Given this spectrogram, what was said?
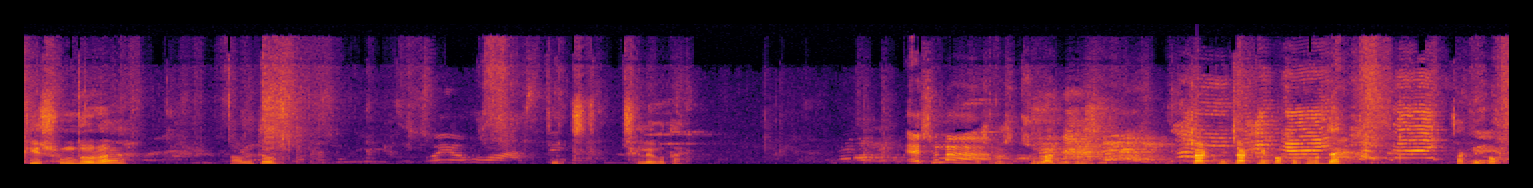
কি সুন্দর হ্যাঁ? আমি তো ছেলে কোথায়? চাটনি চাটনি পাপড় টুপড় দেখ। চাটনি পাপড়।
